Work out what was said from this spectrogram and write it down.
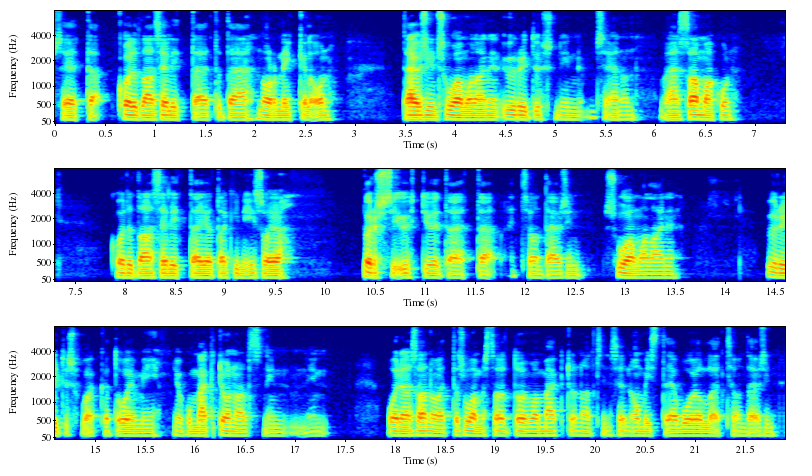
se, että koitetaan selittää, että tämä Nornikkel on täysin suomalainen yritys, niin sehän on vähän sama kuin koitetaan selittää jotakin isoja pörssiyhtiöitä, että, että se on täysin suomalainen yritys, vaikka toimii joku McDonald's, niin, niin voidaan sanoa, että Suomessa toimiva McDonald's, niin sen omistaja voi olla, että se on täysin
